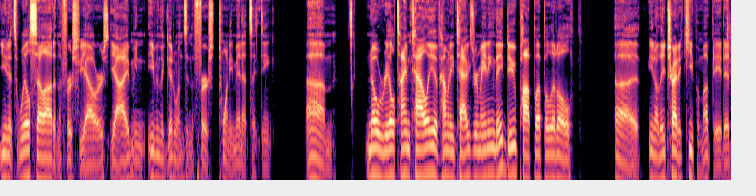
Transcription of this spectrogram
units will sell out in the first few hours. Yeah, I mean, even the good ones in the first 20 minutes, I think. Um, no real time tally of how many tags remaining. They do pop up a little uh, you know, they try to keep them updated.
